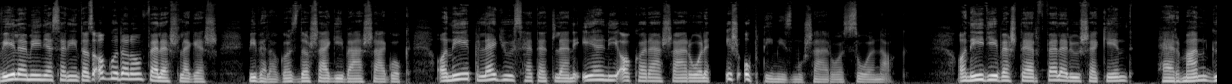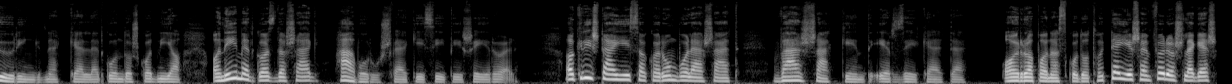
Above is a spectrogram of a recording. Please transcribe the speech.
Véleménye szerint az aggodalom felesleges, mivel a gazdasági válságok a nép legyőzhetetlen élni akarásáról és optimizmusáról szólnak. A négy éves terv felelőseként Hermann Göringnek kellett gondoskodnia a német gazdaság háborús felkészítéséről. A kristályészaka rombolását válságként érzékelte, arra panaszkodott, hogy teljesen fölösleges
